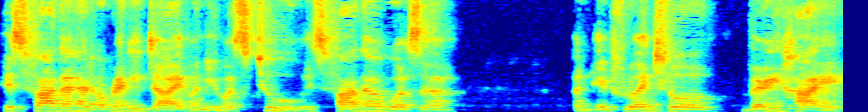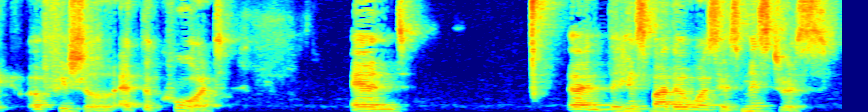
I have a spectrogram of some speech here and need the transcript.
His father had already died when he was two. His father was a, an influential, very high official at the court, and, and his mother was his mistress.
